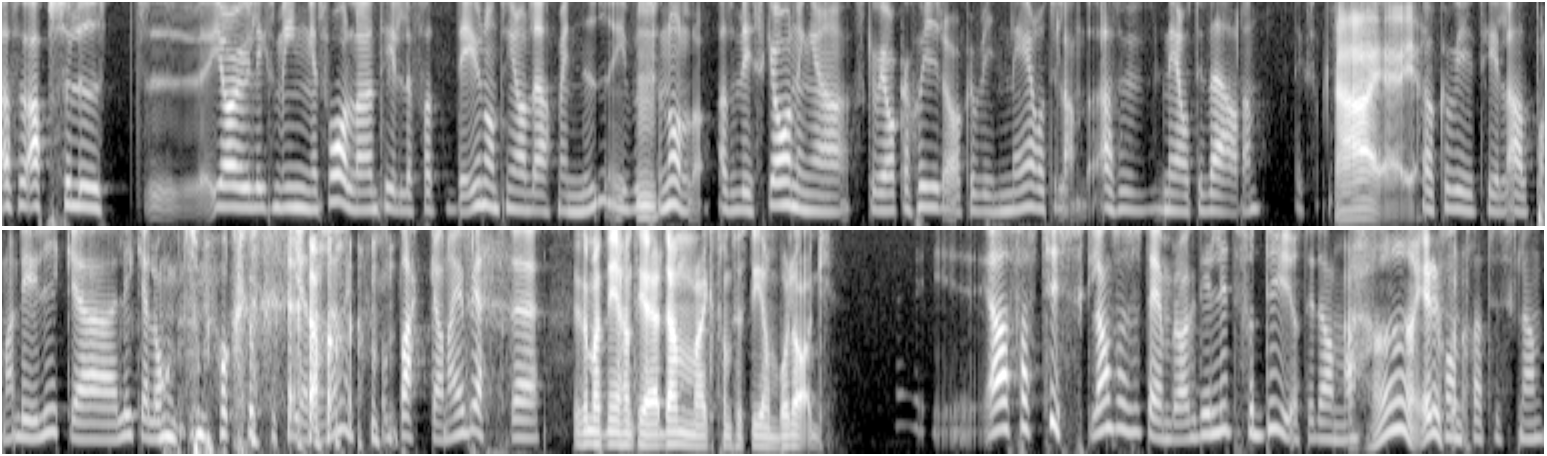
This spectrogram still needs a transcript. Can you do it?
alltså absolut, eh, jag har ju liksom inget förhållande till det för att det är ju någonting jag har lärt mig nu i vuxen ålder. Alltså vi skåningar, ska vi åka skidor åker vi neråt i landet, alltså neråt i världen. Liksom. Ja, ja, ja. Då åker vi till Alperna. Det är ju lika, lika långt som att åka upp till fjällen. liksom. Och backarna är bättre. Det är som att ni hanterar Danmark som systembolag. Ja, fast Tyskland som systembolag, det är lite för dyrt i Danmark. Aha, är det så? kontra Tyskland.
